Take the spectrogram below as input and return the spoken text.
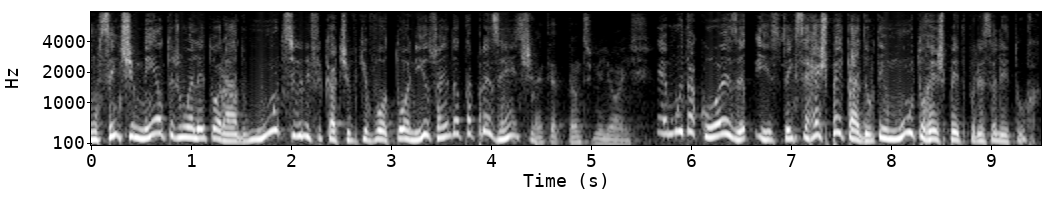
um sentimento de um eleitorado muito significativo que votou nisso ainda está presente. 50 e tantos milhões. É muita coisa. Isso tem que ser respeitado. Eu tenho muito respeito por esse eleitor.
